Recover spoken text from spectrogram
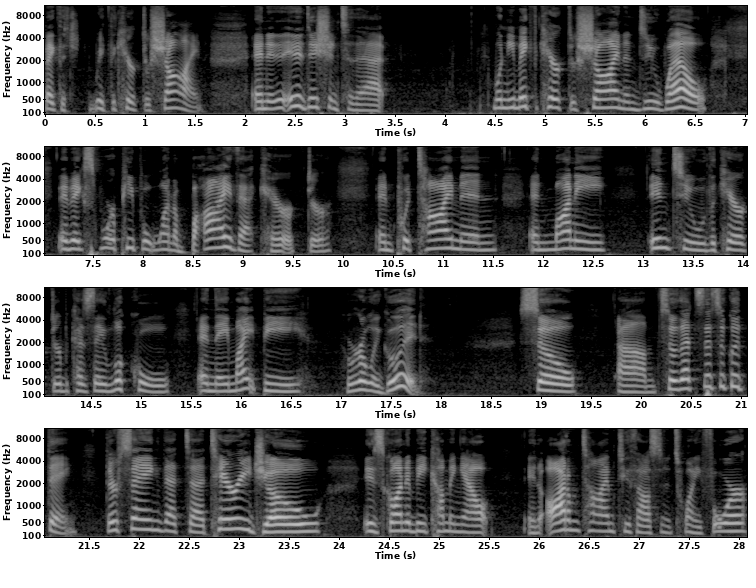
make the make the character shine. And in, in addition to that, when you make the character shine and do well, it makes more people want to buy that character and put time in and money into the character because they look cool and they might be really good. So, um, so that's that's a good thing. They're saying that uh, Terry Joe is going to be coming out in autumn time 2024.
